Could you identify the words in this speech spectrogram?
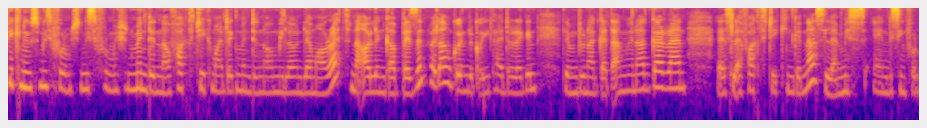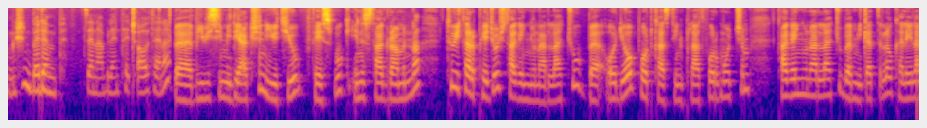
fake news misinformation disinformation ምንድን ነው fact check ማድረግ ምንድን ነው የሚለውን ለማውራት ናአውልን ጋበዝን በጣም ቆንጆ ቆይታ አደረግን ልምዱን አጋጣሚውን አጋራን። ስለ fact checking እና ስለ mis and disinformation በደንብ ዘና ብለን ተጫውተናል። በ BBC Media Action YouTube Facebook Instagram እና Twitter page ኦች ታገኙናላችሁ። በ audio podcasting platform ኦችም ታገኙናላችሁ። በሚቀጥለው ከሌላ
